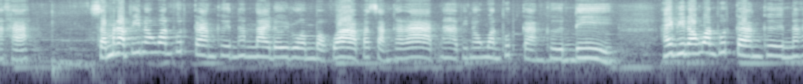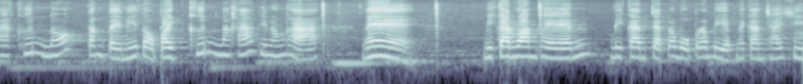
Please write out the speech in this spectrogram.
นะคะสำหรับพี่น้องวันพุธกลางคืนทำนายโดยรวมบอกว่าพระสังฆราชนะพี่น้องวันพุธกลางคืนดี ให้พี่น้องวันพุธกลางคืนนะคะ ขึ้นเนาะตั้งแต่นี้ต่อไปขึ้นนะคะ พี่น้องค่ะแน่ มีการวางแผน มีการจัดระบบระเบียบในการใช้ชี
